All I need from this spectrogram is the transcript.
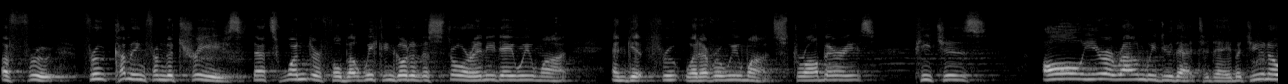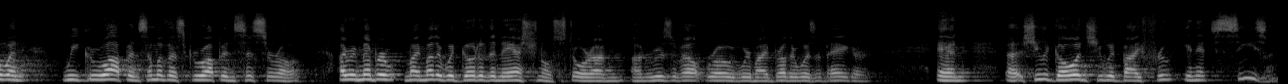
of fruit fruit coming from the trees that's wonderful but we can go to the store any day we want and get fruit whatever we want strawberries peaches all year around we do that today but you know when we grew up and some of us grew up in cicero i remember my mother would go to the national store on, on roosevelt road where my brother was a beggar and uh, she would go and she would buy fruit in its season.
